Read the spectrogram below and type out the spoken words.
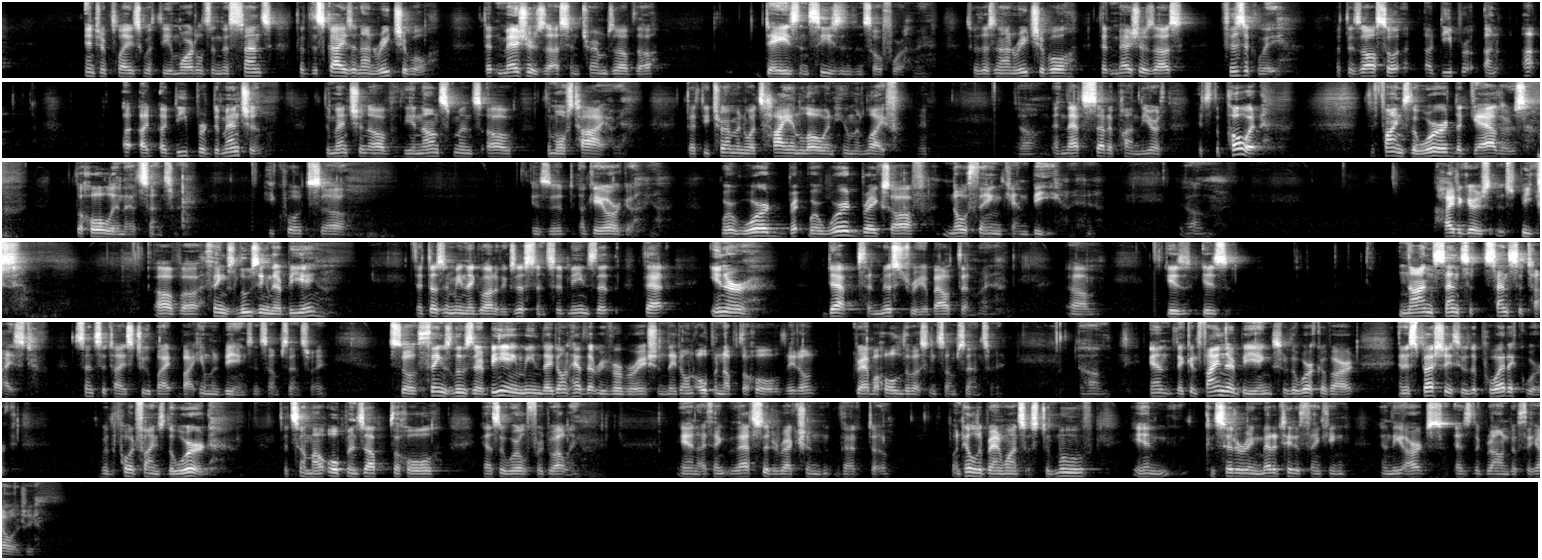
interplays with the immortals in the sense that the sky is an unreachable that measures us in terms of the days and seasons and so forth. So there's an unreachable that measures us physically, but there's also a deeper, an, a, a, a, deeper dimension, dimension of the announcements of the Most High, that determine what's high and low in human life. Uh, and that's set upon the earth. It's the poet that finds the word that gathers the whole in that sense. He quotes, uh, is it a George? Where word, where word breaks off, no thing can be. Um, Heidegger speaks of uh, things losing their being. That doesn't mean they go out of existence. It means that that inner depth and mystery about them right, um, is, is non-sensitized, sensitized to by, by human beings in some sense, right? So things lose their being mean they don't have that reverberation. They don't open up the hole. They don't grab a hold of us in some sense. Right? Um, and they can find their being through the work of art, and especially through the poetic work, where the poet finds the word that somehow opens up the whole as a world for dwelling. And I think that's the direction that uh, von Hildebrand wants us to move in considering meditative thinking and the arts as the ground of theology.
